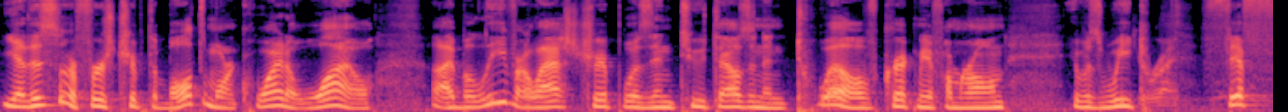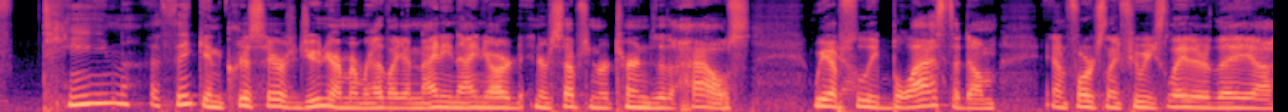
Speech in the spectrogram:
yeah, this is our first trip to Baltimore in quite a while. I believe our last trip was in 2012. Correct me if I'm wrong. It was week right. 13, I think. And Chris Harris Jr., I remember, had like a 99 yard interception return to the house. We absolutely blasted them. And unfortunately, a few weeks later, they, uh,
